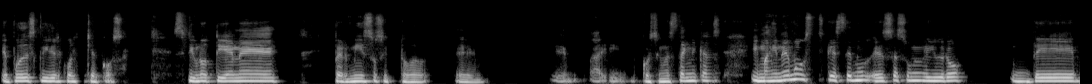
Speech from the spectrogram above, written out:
eh, puede escribir cualquier cosa. Si uno tiene permisos y todo, eh, hay cuestiones técnicas. Imaginemos que este, ese es un libro de,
